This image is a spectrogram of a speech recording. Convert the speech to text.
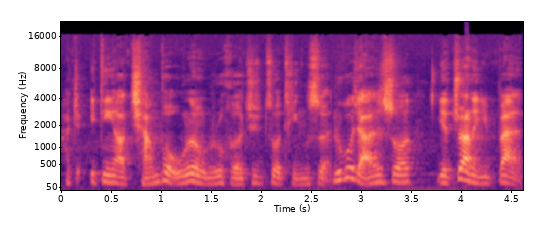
他就一定要强迫无论如何去做停损。如果假设说也赚了一半，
